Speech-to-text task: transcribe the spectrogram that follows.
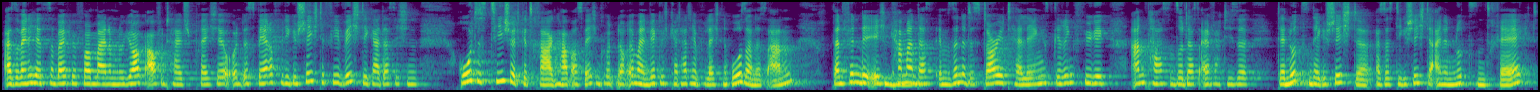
Also wenn ich jetzt zum Beispiel von meinem New York-Aufenthalt spreche und es wäre für die Geschichte viel wichtiger, dass ich ein rotes T-Shirt getragen habe, aus welchen Gründen auch immer, in Wirklichkeit hat ja vielleicht ein rosanes an, dann finde ich, mhm. kann man das im Sinne des Storytellings geringfügig anpassen, sodass einfach diese, der Nutzen der Geschichte, also dass die Geschichte einen Nutzen trägt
